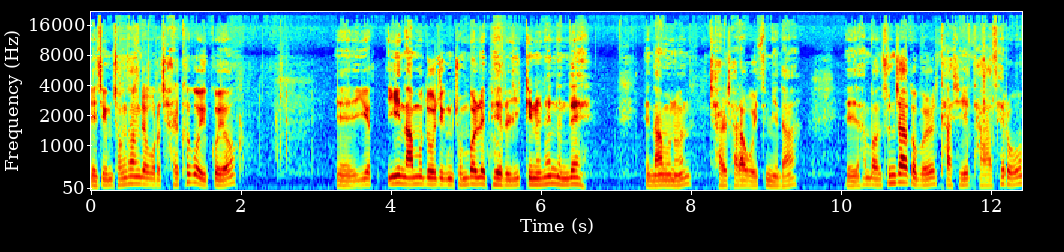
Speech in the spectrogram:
예, 지금 정상적으로 잘 크고 있고요. 예, 이게, 이 나무도 지금 존벌레 피해를 입기는 했는데, 예, 나무는 잘 자라고 있습니다. 예, 한번 순작업을 다시 다 새로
